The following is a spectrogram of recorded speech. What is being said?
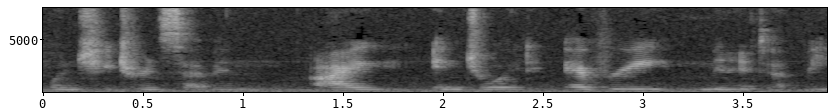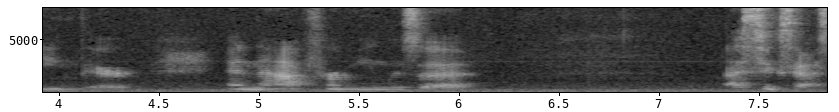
when she turned seven, I enjoyed every minute of being there, and that for me was a a success.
